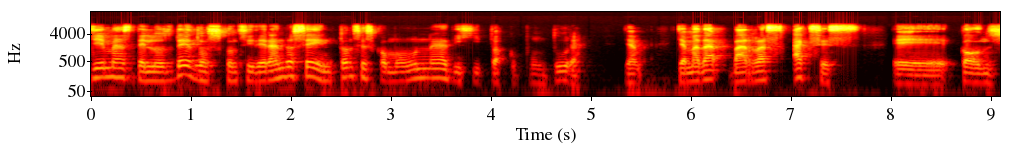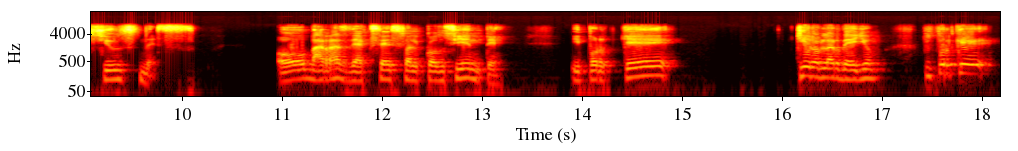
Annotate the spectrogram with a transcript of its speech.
yemas de los dedos, considerándose entonces como una digitoacupuntura, llamada barras access eh, consciousness o barras de acceso al consciente. ¿Y por qué quiero hablar de ello? Pues porque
